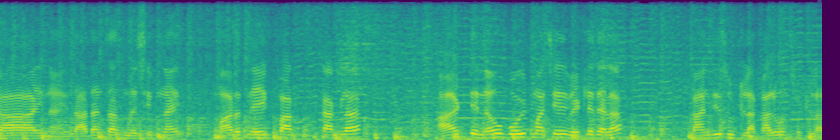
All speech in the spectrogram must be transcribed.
काय नाही. दादांचाच नशीब नाही. मारतने एक पाक टाकला. आठ ते नऊ बोईट मासे भेटले त्याला. कांजी सुटला कालवण सुटला.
